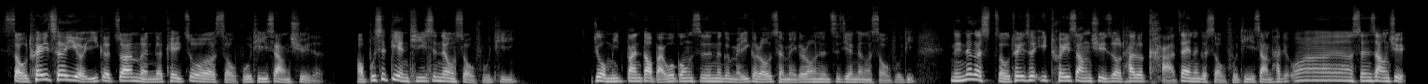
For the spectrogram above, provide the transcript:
手推车也有一个专门的可以坐手扶梯上去的，哦，不是电梯，是那种手扶梯。就我们一般到百货公司那个每一个楼层、每个楼层之间那个手扶梯，你那个手推车一推上去之后，它就卡在那个手扶梯上，它就哇升上去，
